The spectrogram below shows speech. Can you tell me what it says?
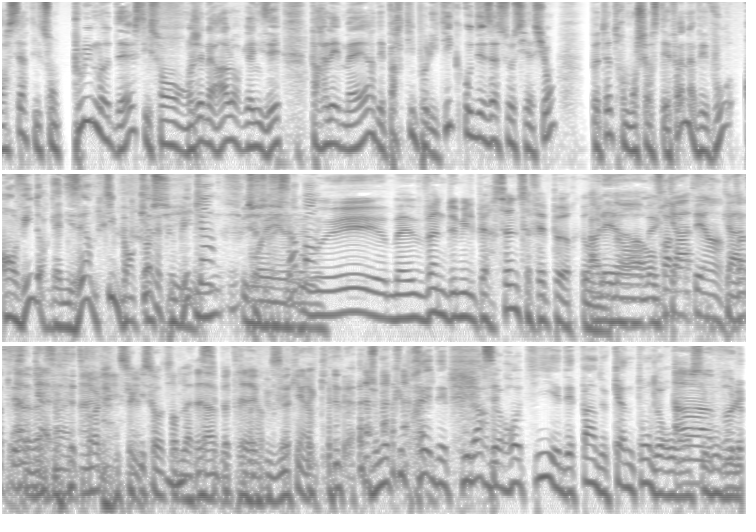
Alors certes, ils sont plus modestes, ils sont en général organisés par les maires, des partis politiques ou des associations. Peut-être, mon cher Stéphane, avez-vous envie d'organiser un petit banquet Ah, républicain Si, Ce oui, serait sympa. Oui, mais 22 000 personnes, ça fait peur quand même. Allez, Non, on mais fera quatre, 21. quatre, 21, ça va, quatre. c'est trop- Ceux qui sont autour de la table. C'est pas très républicain. Je m'occuperai des poulards de rôti et des pains de canton de Rouen, Ah, si vous voulez.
